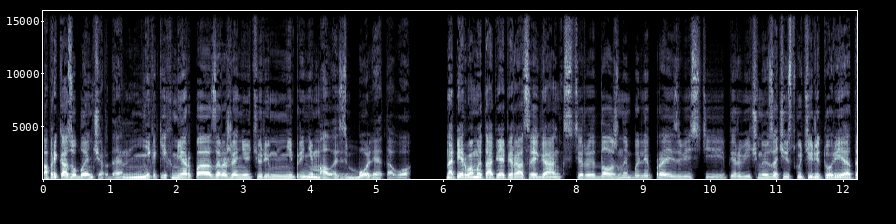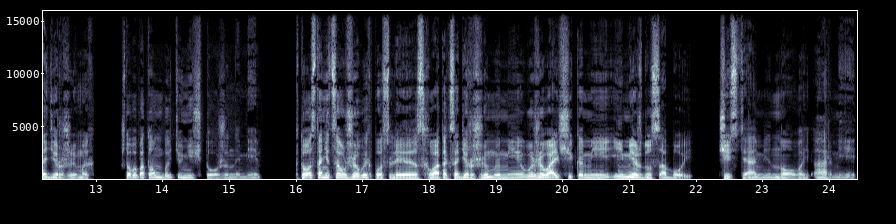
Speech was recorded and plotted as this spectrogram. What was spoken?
По приказу Бленчарда никаких мер по заражению тюрем не принималось. Более того, на первом этапе операции гангстеры должны были произвести первичную зачистку территории от одержимых, чтобы потом быть уничтоженными. Кто останется в живых после схваток с одержимыми, выживальщиками и между собой, частями новой армии?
